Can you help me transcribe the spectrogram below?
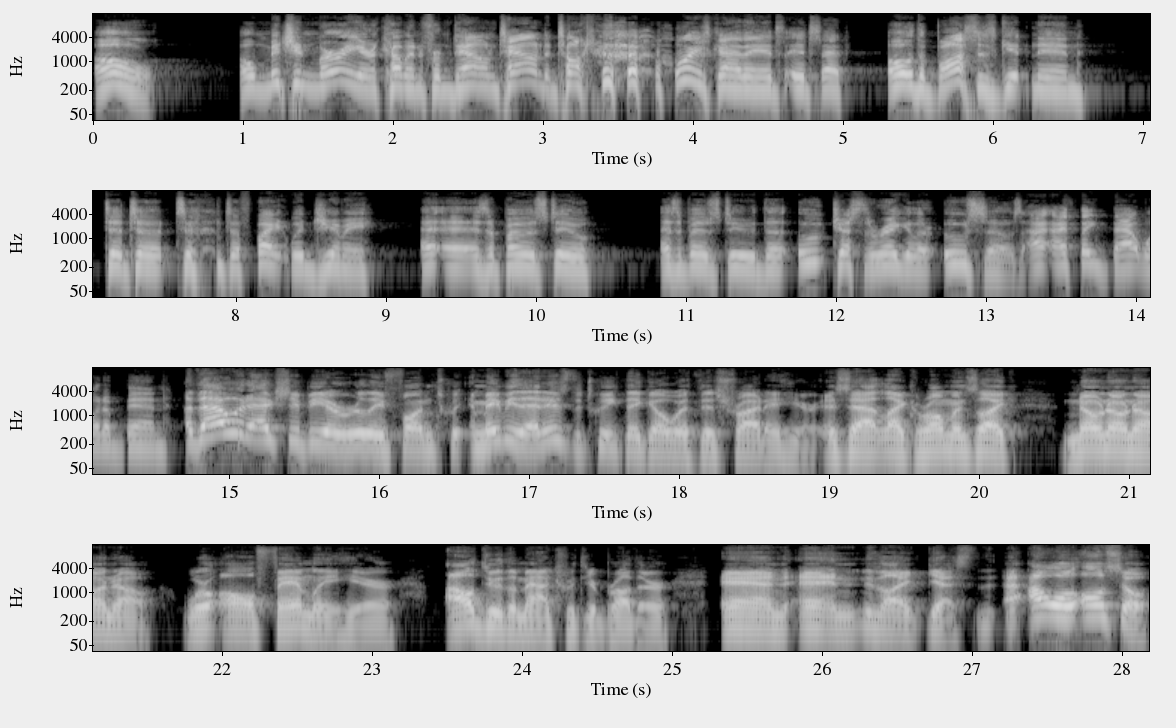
oh oh Mitch and Murray are coming from downtown to talk to the boys kind of thing. It's it's that oh the boss is getting in to to to to fight with Jimmy as opposed to as opposed to the just the regular Usos. I, I think that would have been that would actually be a really fun tweak. Maybe that is the tweak they go with this Friday. Here is that like Roman's like, no, no, no, no, we're all family here. I'll do the match with your brother, and and like yes I, will also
